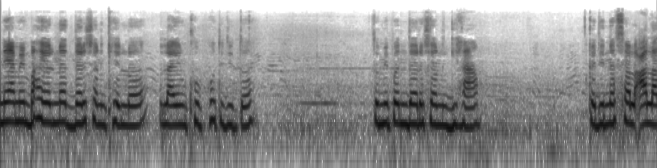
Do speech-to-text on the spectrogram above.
आणि आम्ही बाहेरनं दर्शन केलं. लाईन खूप होती तिथं. तुम्ही पण दर्शन घ्या. कधी नसाल आला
